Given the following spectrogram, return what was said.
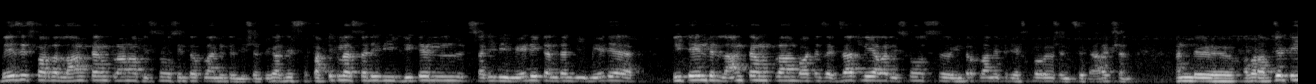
basis for the long-term plan of ISRO's interplanetary mission because this particular study, we detailed study, we made it and then we made a detailed long-term plan, what is exactly our ISRO's uh, interplanetary explorations direction. And uh, our objective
